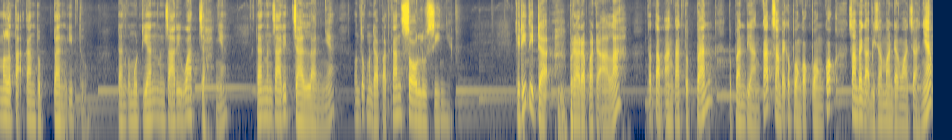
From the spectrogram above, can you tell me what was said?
meletakkan beban itu. Dan kemudian mencari wajahnya. Dan mencari jalannya untuk mendapatkan solusinya. Jadi tidak berharap pada Allah, tetap angkat beban, beban diangkat sampai ke bongkok-bongkok, sampai nggak bisa memandang wajahnya,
